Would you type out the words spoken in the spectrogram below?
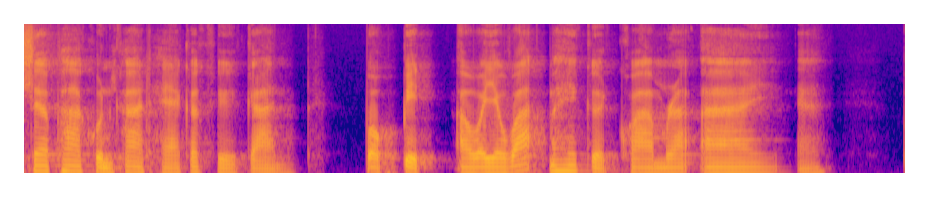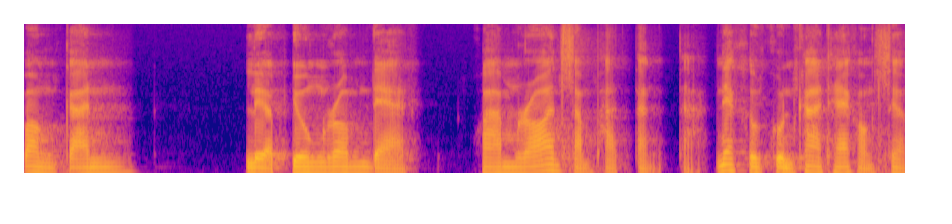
เสื้อผ้าคุณค่าแท้ก็คือการปกปิดอวัยวะไม่ให้เกิดความระอายนะป้องกันเหลือบยุงลมแดด ความร้อนสัมผัสต่าง ๆ เนี่ยคือคุณค่าแท้ของเสื้อ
